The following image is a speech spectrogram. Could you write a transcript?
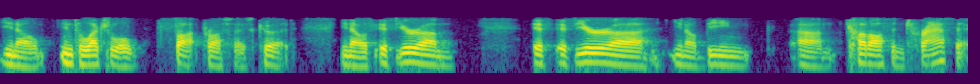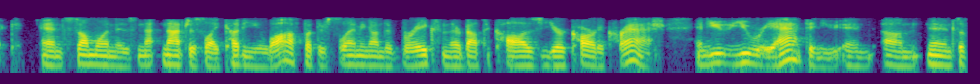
you know intellectual thought process could. You know, if if you're um, if if you're uh, you know being um, cut off in traffic and someone is not not just like cutting you off, but they're slamming on their brakes and they're about to cause your car to crash, and you you react and you and um, and it's a,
